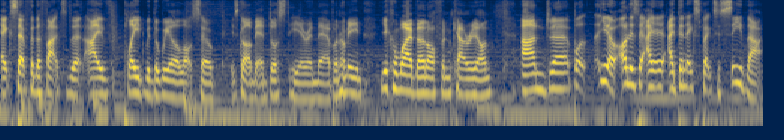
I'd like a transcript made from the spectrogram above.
except for the fact that I've played with the wheel a lot, so it's got a bit of dust here and there. But I mean, you can wipe that off and carry on. And uh, but you know, honestly, I I didn't expect to see that,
